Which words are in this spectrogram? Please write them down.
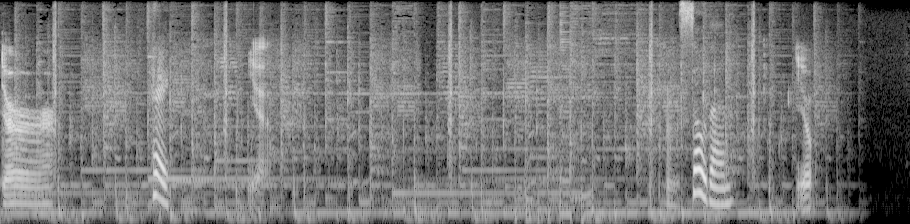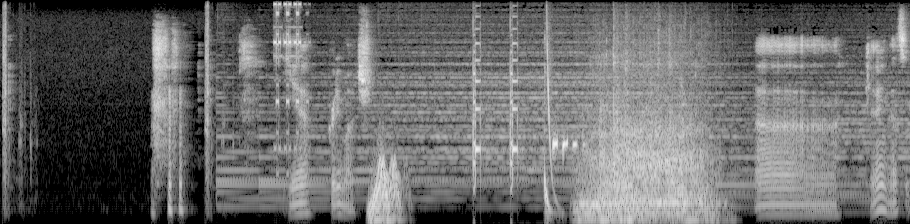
Durr. Hey, Yeah. So then, Yep. yeah, pretty much. Uh, okay, that's a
